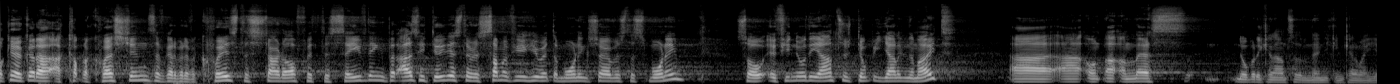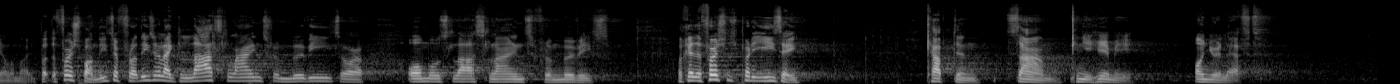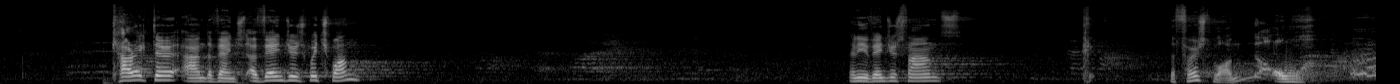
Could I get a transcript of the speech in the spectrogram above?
Okay, I've got a, a, couple of questions. I've got a bit of a quiz to start off with this evening. But as we do this, there are some of you here at the morning service this morning. So if you know the answers, don't be yelling them out, uh, uh, un- uh, unless nobody can answer them, then you can kind of yell them out. But the first one, these are, for, these are like last lines from movies or almost last lines from movies. Okay, the first one's pretty easy. Captain Sam, can you hear me? On your left. Character and Avengers. Avengers, which one? Any Avengers fans? The first one? No.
